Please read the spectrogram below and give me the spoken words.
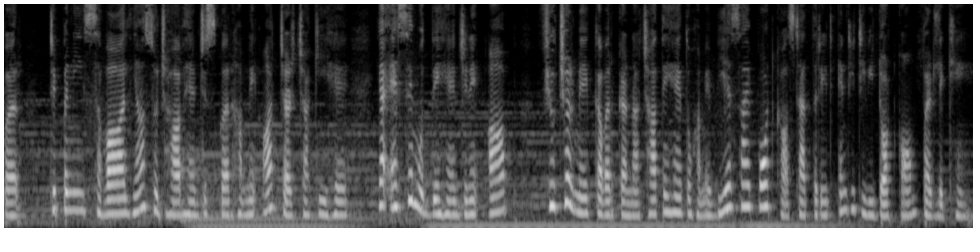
पर टिप्पणी, सवाल या सुझाव हैं जिस पर हमने आज चर्चा की है, या ऐसे मुद्दे हैं जिन्हें आप फ्यूचर में कवर करना चाहते हैं तो हमें B S I podcast at the rate N T T V dot com पर लिखें।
